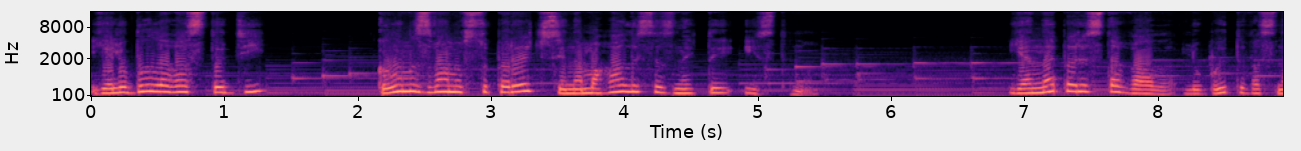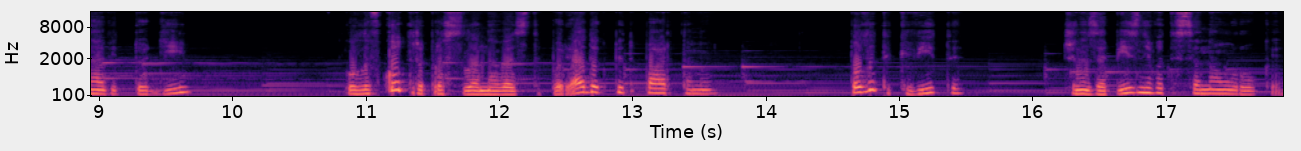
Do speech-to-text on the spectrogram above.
Я любила вас тоді, коли ми з вами в суперечці намагалися знайти істину. Я не переставала любити вас навіть тоді, коли вкотре просила навести порядок під партами, полити квіти чи не запізнюватися на уроки.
